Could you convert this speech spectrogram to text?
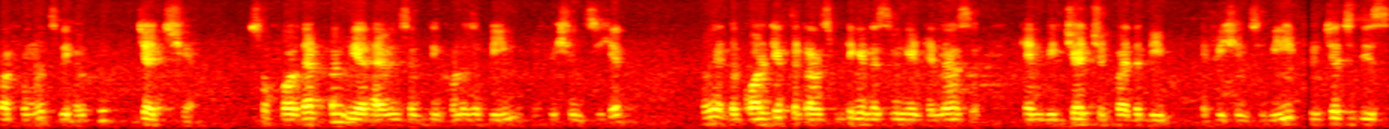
performance we have to judge here so for that one, we are having something called as a beam efficiency here. Okay, the quality of the transmitting and receiving antennas can be judged by the beam efficiency. We need to judge this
